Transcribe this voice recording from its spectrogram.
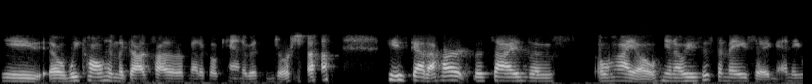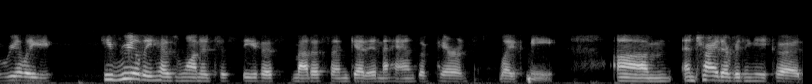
He uh, we call him the godfather of medical cannabis in Georgia. he's got a heart the size of Ohio. You know, he's just amazing, and he really he really has wanted to see this medicine get in the hands of parents like me, um, and tried everything he could,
